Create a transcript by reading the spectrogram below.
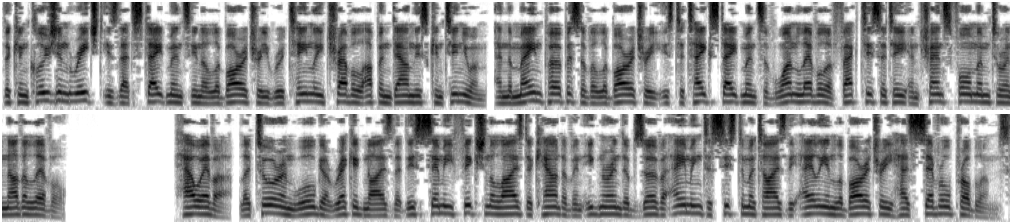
The conclusion reached is that statements in a laboratory routinely travel up and down this continuum, and the main purpose of a laboratory is to take statements of one level of facticity and transform them to another level. However, Latour and Woolgar recognize that this semi-fictionalized account of an ignorant observer aiming to systematize the alien laboratory has several problems.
